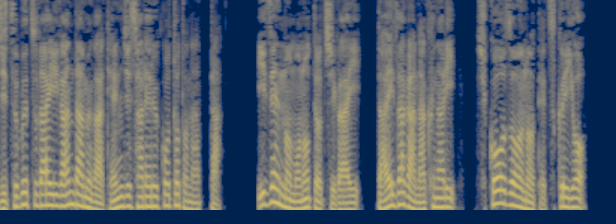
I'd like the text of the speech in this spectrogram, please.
実物大ガンダムが展示されることとなった。以前のものと違い、台座がなくなり、主構造の鉄杭を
